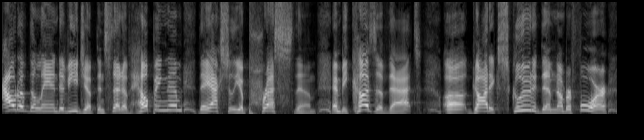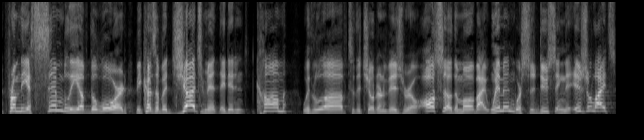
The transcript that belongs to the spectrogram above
out of the land of Egypt. Instead of helping them, they actually oppressed them. And because of that, uh, God excluded them, number four, from the assembly of the Lord because of a judgment. They didn't come with love to the children of Israel. Also, the Moabite women were seducing the Israelites.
